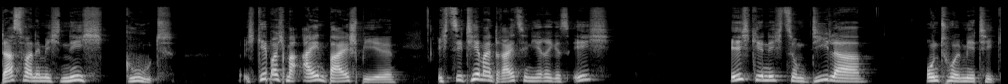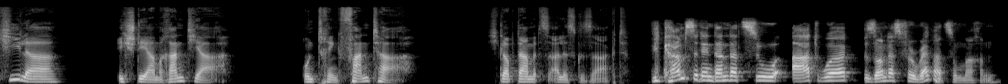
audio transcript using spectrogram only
Das war nämlich nicht gut. Ich gebe euch mal ein Beispiel. Ich zitiere mein 13-jähriges Ich. Ich gehe nicht zum Dealer und hol mir Tequila, ich stehe am Rand, ja. Und trink Fanta. Ich glaube, damit ist alles gesagt. Wie kamst du denn dann dazu, Artwork besonders für Rapper zu machen?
